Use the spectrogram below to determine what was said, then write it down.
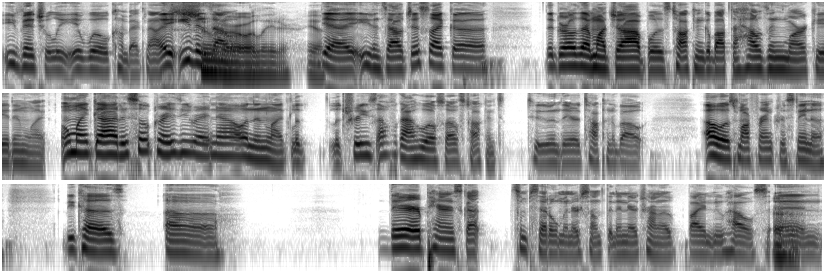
eventually it will come back Now It evens Sooner out. or later. Yeah. Yeah, it evens out. Just like uh, the girl at my job was talking about the housing market and like, oh my god, it's so crazy right now. And then like La- Latrice, I forgot who else I was talking to, and they were talking about, oh, it's my friend Christina, because uh, their parents got some settlement or something, and they're trying to buy a new house, Uh-huh. and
